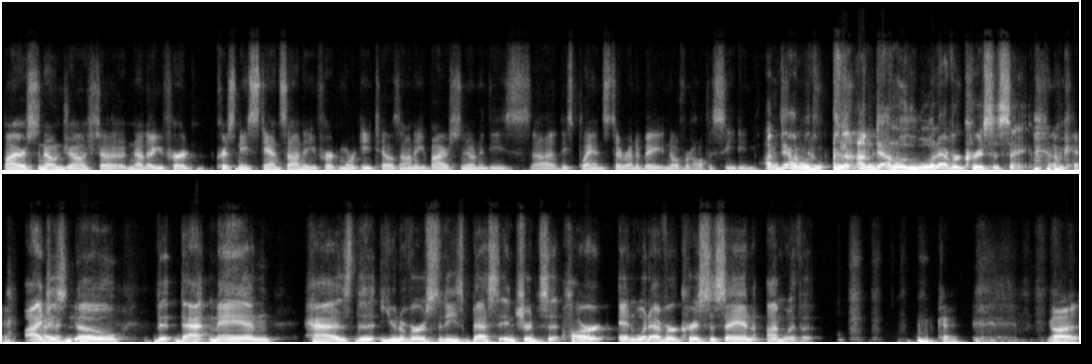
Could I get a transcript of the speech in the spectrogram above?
Buy or Sonnone, Josh. Uh, now that you've heard Chris Nee's stance on it, you've heard more details on it. You buy or Sonnone in these uh, these plans to renovate and overhaul the seating. I'm down with I'm down with whatever Chris is saying. okay. I just know that that man has the university's best interests at heart, and whatever Chris is saying, I'm with it. okay. Uh,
